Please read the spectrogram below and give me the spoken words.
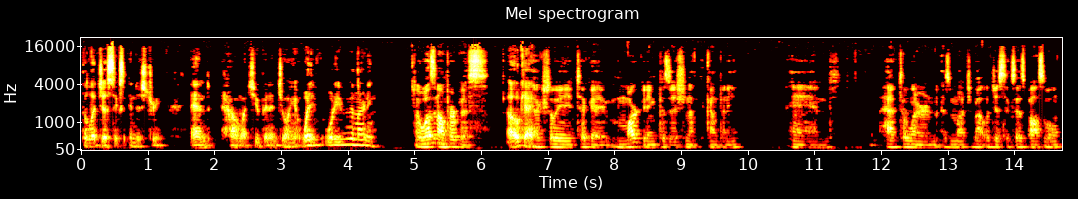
the logistics industry and how much you've been enjoying it. What, what have you been learning? It wasn't on purpose. Oh, okay. I actually took a marketing position at the company and had to learn as much about logistics as possible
